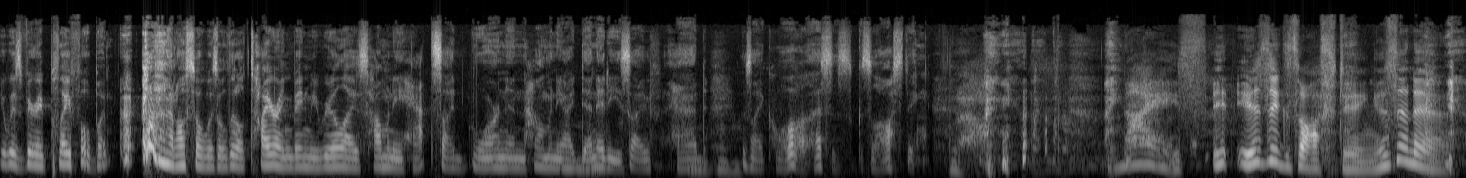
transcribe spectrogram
it was very playful but it also was a little tiring made me realize how many hats i'd worn and how many mm-hmm. identities i've had mm-hmm. it was like whoa this is exhausting nice it is exhausting isn't it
